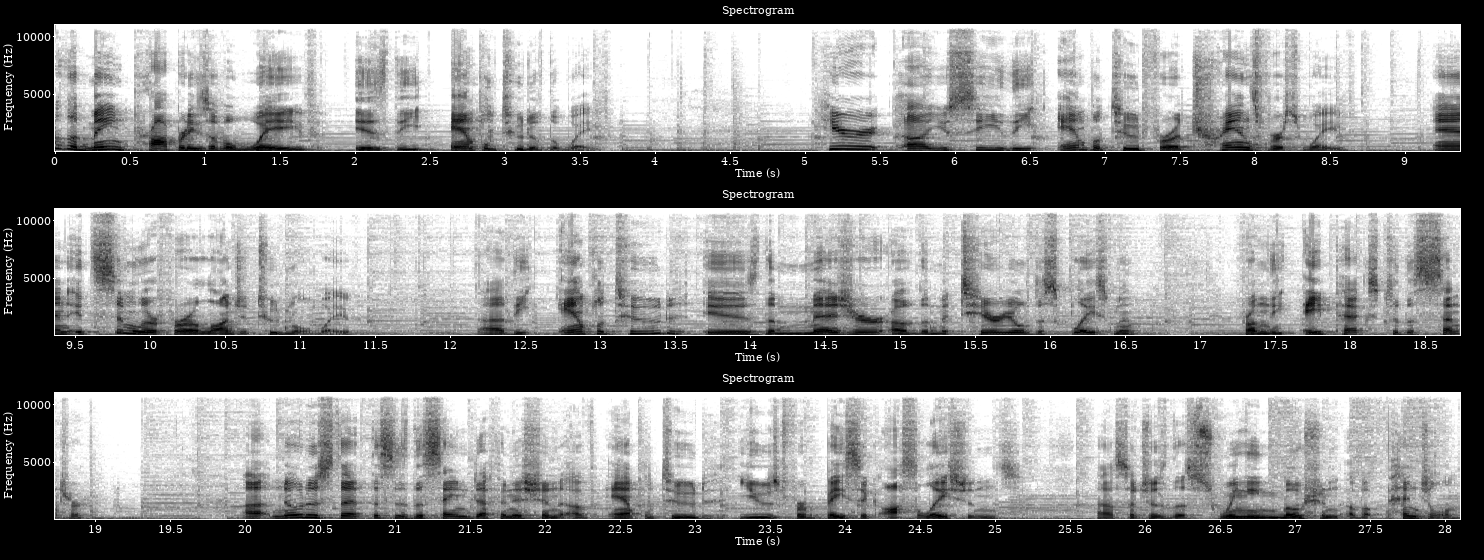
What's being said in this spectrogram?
of the main properties of a wave is the amplitude of the wave. Here uh, you see the amplitude for a transverse wave, and it's similar for a longitudinal wave. Uh, the amplitude is the measure of the material displacement from the apex to the center. Uh, notice that this is the same definition of amplitude used for basic oscillations, uh, such as the swinging motion of a pendulum.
